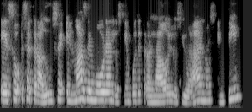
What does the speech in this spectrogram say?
eso se traduce en más demora en los tiempos de traslado de los ciudadanos, en fin.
